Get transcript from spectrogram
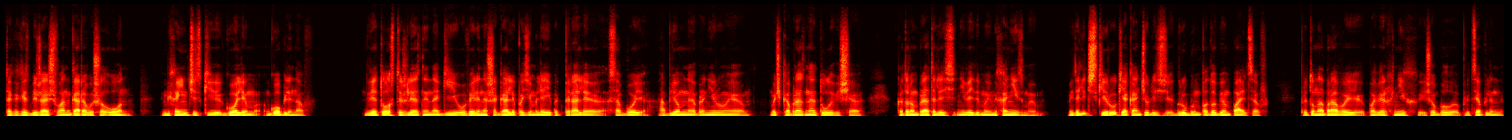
так как из ближайшего ангара вышел он, механический голем гоблинов, Две толстые железные ноги уверенно шагали по земле и подпирали собой объемное бронированное бочкообразное туловище, в котором прятались неведомые механизмы. Металлические руки оканчивались грубым подобием пальцев. Притом на правой поверх них еще был прицеплен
